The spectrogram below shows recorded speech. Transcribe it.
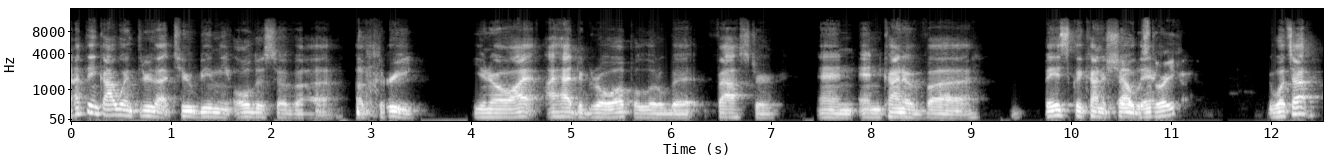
I think I went through that too, being the oldest of uh of three. You know, I I had to grow up a little bit faster and and kind of uh basically kind of show them. Three. What's that?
